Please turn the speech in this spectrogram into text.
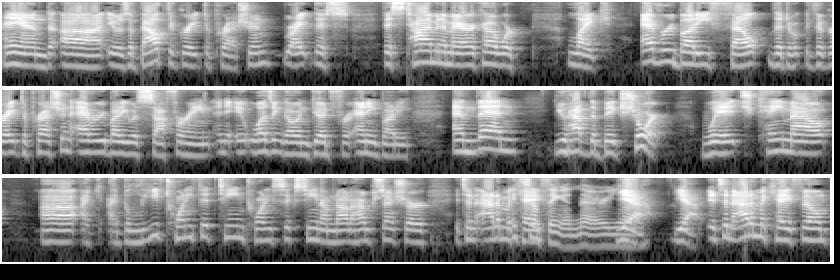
and uh, it was about the Great Depression, right? This this time in America where like everybody felt the the Great Depression, everybody was suffering, and it wasn't going good for anybody. And then you have The Big Short, which came out uh, I, I believe 2015, 2016. I'm not 100% sure. It's an Adam McKay. It's something in there. Yeah. yeah. yeah, It's an Adam McKay film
